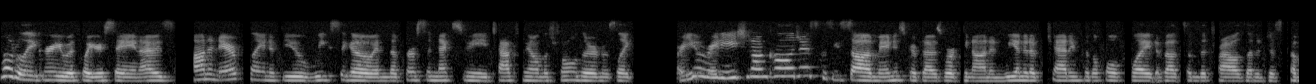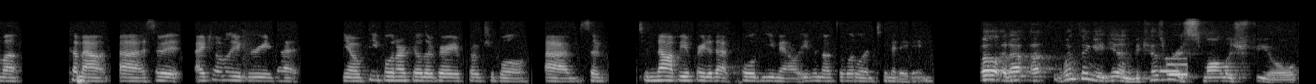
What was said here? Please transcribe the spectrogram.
totally agree with what you're saying. I was on an airplane a few weeks ago, and the person next to me tapped me on the shoulder and was like, Are you a radiation oncologist? Because he saw a manuscript I was working on, and we ended up chatting for the whole flight about some of the trials that had just come up, come out. Uh, so it, I totally agree that you know people in our field are very approachable. Um, so to not be afraid of that cold email, even though it's a little intimidating. Well, and I, I, one thing again, because we're a smallish field,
